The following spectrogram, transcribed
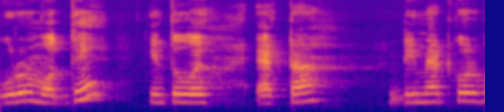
গুঁড়োর মধ্যে কিন্তু একটা ডিম অ্যাড করব।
